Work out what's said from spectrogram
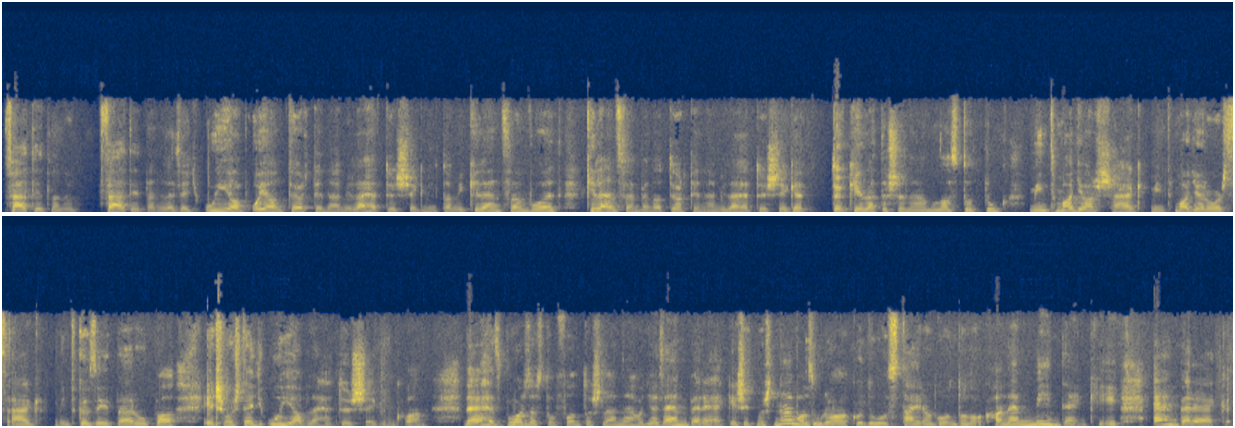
Feltétlenül. Feltétlenül ez egy újabb, olyan történelmi lehetőség, mint ami 90 volt. 90-ben a történelmi lehetőséget tökéletesen elmulasztottuk, mint magyarság, mint Magyarország, mint Közép-Európa, és most egy újabb lehetőségünk van. De ehhez borzasztó fontos lenne, hogy az emberek, és itt most nem az uralkodó osztályra gondolok, hanem mindenki, emberek,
